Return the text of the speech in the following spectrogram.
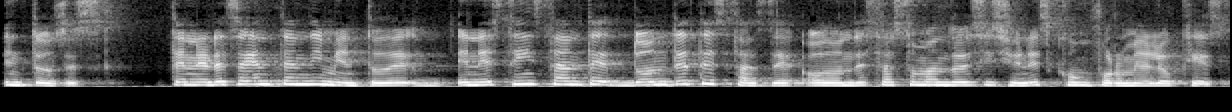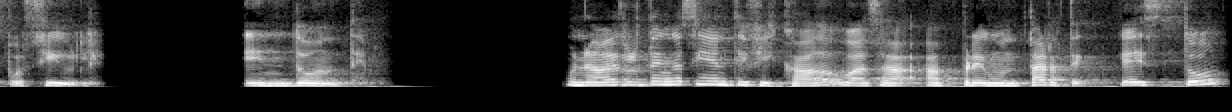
Entonces, tener ese entendimiento de en este instante dónde te estás o dónde estás tomando decisiones conforme a lo que es posible. ¿En dónde? Una vez lo tengas identificado, vas a, preguntarte, esto,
